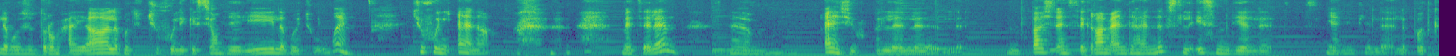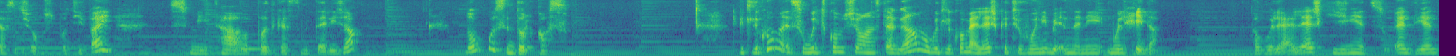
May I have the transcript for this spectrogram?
إلا بغيتو تدرو معايا إلا بغيتو تشوفوا les questions ديالي إلا بغيتو المهم تشوفوني أنا. مثلا أجيو. ال page انستغرام عندها نفس الاسم ديال يعني ديال ال podcast sur سبوتيفاي سميتها بودكاست بالدارجه donc وسدوا القوس. قلت لكم سولتكم sur انستغرام وقلت لكم علاش كتشوفوني بأنني ملحدة. اولا علاش كيجيني هذا السؤال ديال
